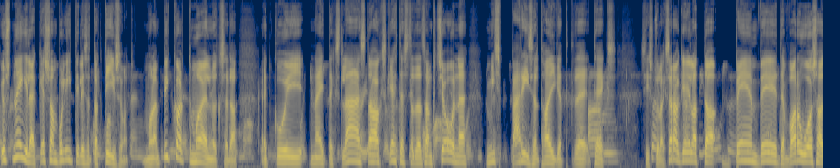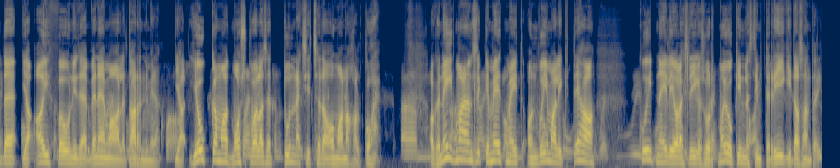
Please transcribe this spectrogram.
just neile, kes on poliitiliselt aktiivsemad. ma olen pikalt mõelnud seda, et kui näiteks Lääs tahaks kehtestada sanktsioone, mis päriselt haiget te teeks, siis tuleks ära keelata BMW-de varuosade ja iPhone'ide Venemaale tarnimine. ja jõukamad moskvalased tunneksid seda oma nahal kohe. aga neid majanduslikke meetmeid on võimalik teha, kuid neil ei oleks liiga suurt mõju, kindlasti mitte riigi tasandil.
